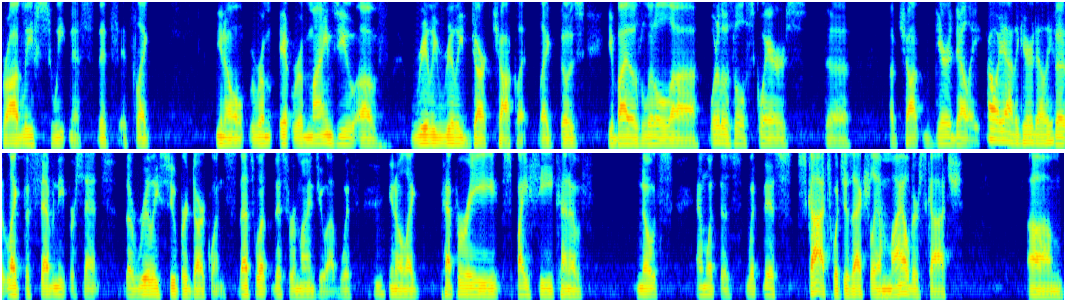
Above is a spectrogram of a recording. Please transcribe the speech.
broadleaf sweetness. That's it's like you know rem, it reminds you of really really dark chocolate. Like those you buy those little uh what are those little squares? The of chocolate Ghirardelli. Oh yeah, the Ghirardellis. the like the 70% the really super dark ones. That's what this reminds you of with Mm. you know like peppery spicy kind of notes. And with this with this scotch which is actually a milder scotch um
